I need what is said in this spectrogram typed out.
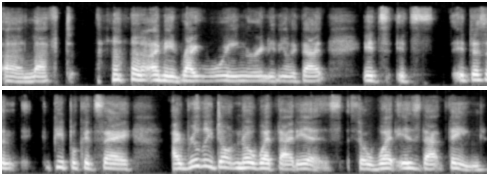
uh, left. I mean, right wing or anything like that. It's it's it doesn't. People could say, I really don't know what that is. So, what is that thing?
